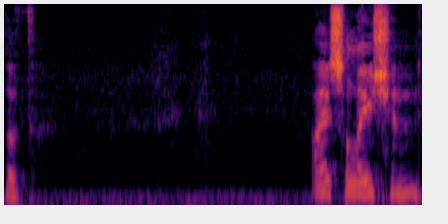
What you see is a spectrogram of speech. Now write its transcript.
Of isolation.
